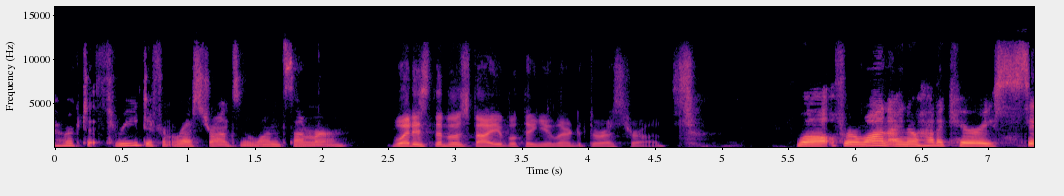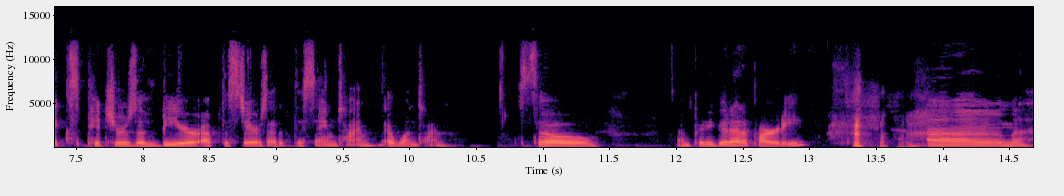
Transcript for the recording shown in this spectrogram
I worked at three different restaurants in one summer. What is the most valuable thing you learned at the restaurants? Well, for one, I know how to carry six pitchers of beer up the stairs at the same time, at one time. So I'm pretty good at a party. Um,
